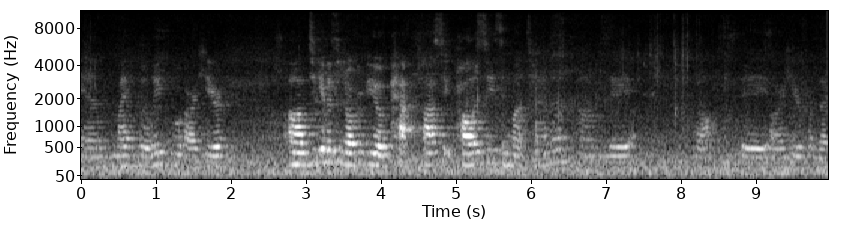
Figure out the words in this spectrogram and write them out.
and Mike Lilly, who are here um, to give us an overview of plastic policies in Montana. Um, they, well, they are here from the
